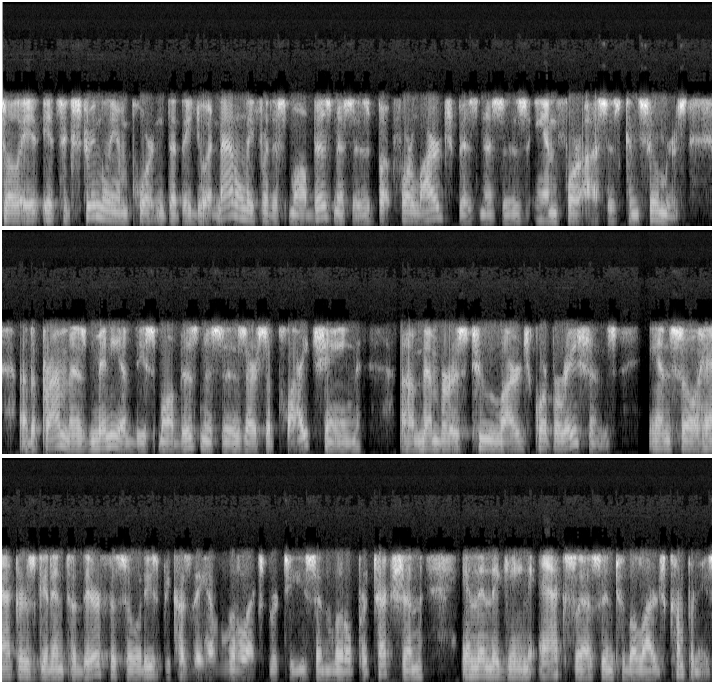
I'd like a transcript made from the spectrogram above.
So it, it's extremely important that they do it not only for the small businesses, but for large businesses and for us as consumers. Uh, the problem is many of these small businesses are supply chain uh, members to large corporations. And so hackers get into their facilities because they have little expertise and little protection, and then they gain access into the large companies.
